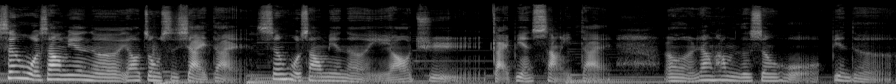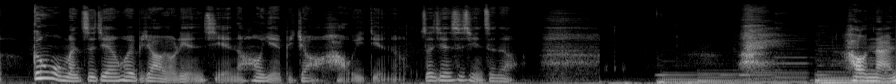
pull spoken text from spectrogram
生活上面呢，要重视下一代；生活上面呢，也要去改变上一代，嗯，让他们的生活变得跟我们之间会比较有连接，然后也比较好一点呢。这件事情真的，唉，好难，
